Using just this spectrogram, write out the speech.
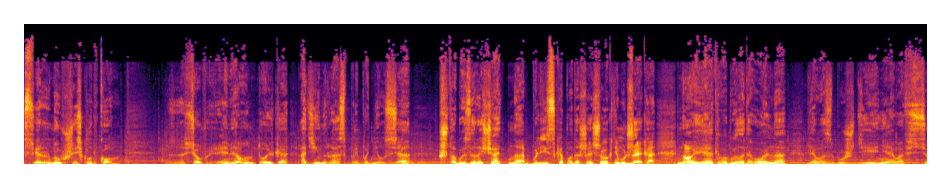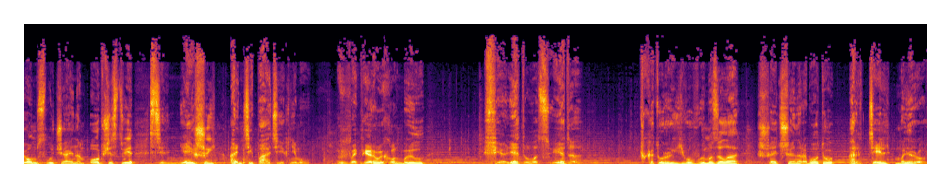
свернувшись клубком. За все время он только один раз приподнялся, чтобы зарычать на близко подошедшего к нему Джека, но и этого было довольно для возбуждения во всем случайном обществе сильнейшей антипатии к нему. Во-первых, он был фиолетового цвета, в который его вымазала шедшая на работу артель маляров.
